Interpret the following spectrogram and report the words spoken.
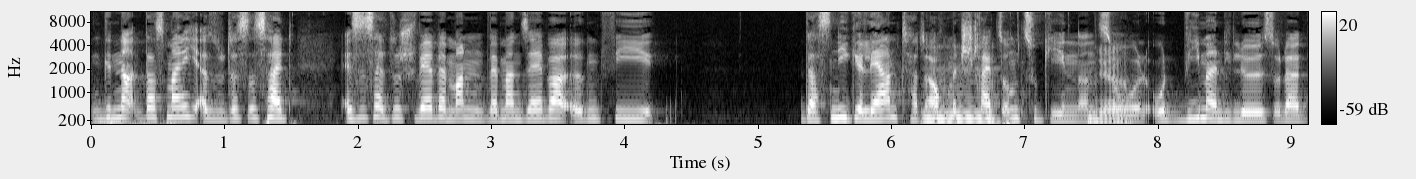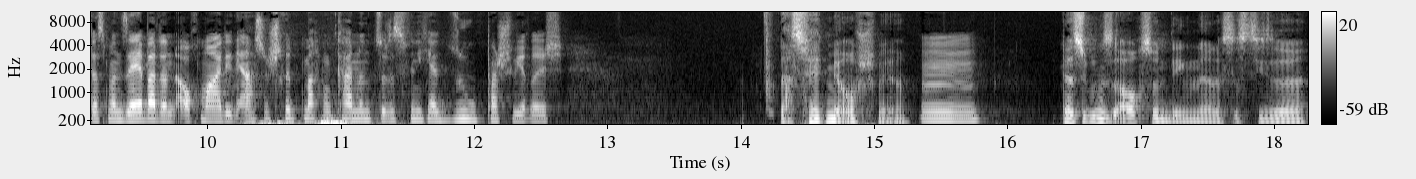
genau, das meine ich, also das ist halt, es ist halt so schwer, wenn man, wenn man selber irgendwie das nie gelernt hat, auch mit Streits umzugehen und Mhm. Ja. so. Und wie man die löst oder dass man selber dann auch mal den ersten Schritt machen kann und so. Das finde ich halt super schwierig. Das fällt mir auch schwer. Mhm. Das ist übrigens auch so ein Ding, ne? Das ist diese,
